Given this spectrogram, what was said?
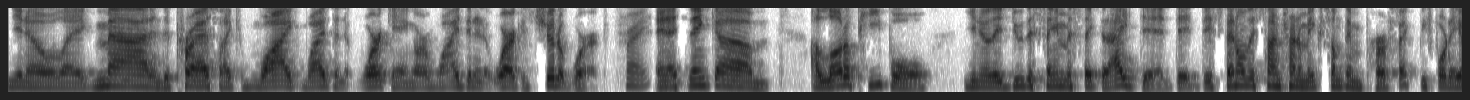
you know, like mad and depressed. Like, why, why isn't it working, or why didn't it work? It should have worked. Right. And I think um, a lot of people, you know, they do the same mistake that I did. They they spend all this time trying to make something perfect before they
